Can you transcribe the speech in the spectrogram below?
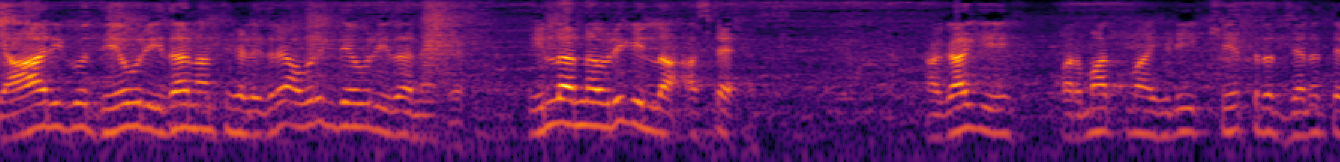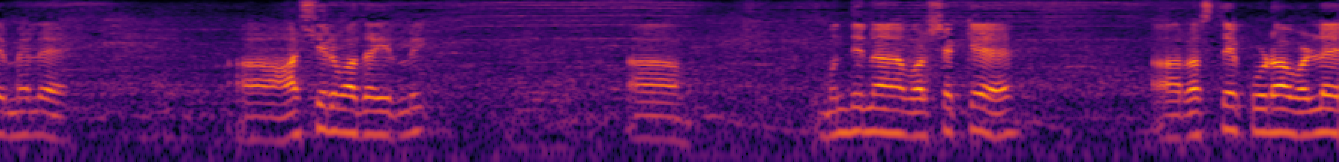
ಯಾರಿಗೂ ದೇವ್ರು ಇದಾನ ಅಂತ ಹೇಳಿದ್ರೆ ಅವ್ರಿಗೆ ದೇವ್ರು ಇದಾನೆ. ಇಲ್ಲ ಅನ್ನೋರಿಗೆ ಇಲ್ಲ, ಅಷ್ಟೇ. ಹಾಗಾಗಿ ಪರಮಾತ್ಮ ಇಡೀ ಕ್ಷೇತ್ರದ ಜನತೆ ಮೇಲೆ ಆಶೀರ್ವಾದ ಇರಲಿ. ಮುಂದಿನ ವರ್ಷಕ್ಕೆ ರಸ್ತೆ ಕೂಡ ಒಳ್ಳೆ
